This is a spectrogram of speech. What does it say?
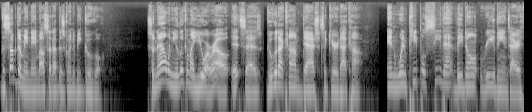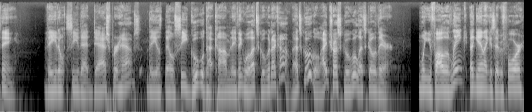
the subdomain name I'll set up is going to be Google. So now when you look at my URL, it says google.com secure.com. And when people see that, they don't read the entire thing. They don't see that dash perhaps. They, they'll see google.com and they think, well, that's google.com. That's Google. I trust Google. Let's go there when you follow the link, again, like I said before,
